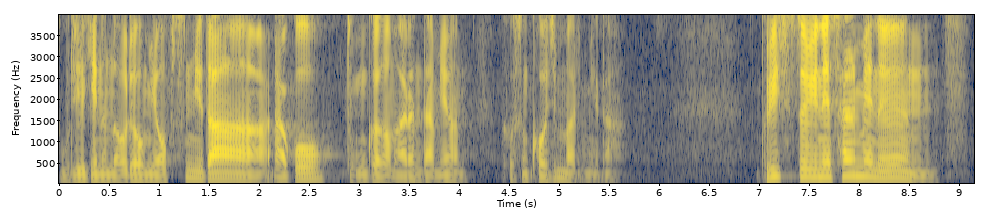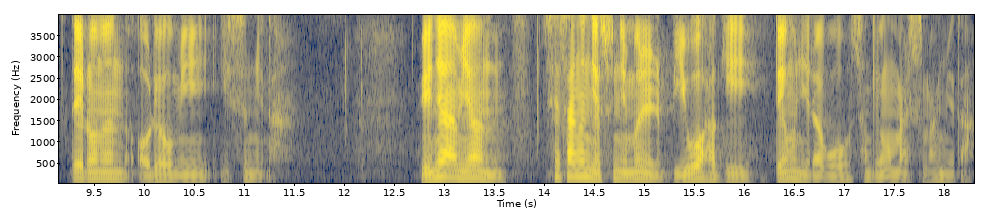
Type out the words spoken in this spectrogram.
우리에게는 어려움이 없습니다 라고 누군가가 말한다면 그것은 거짓말입니다. 그리스도인의 삶에는 때로는 어려움이 있습니다. 왜냐하면 세상은 예수님을 미워하기 때문이라고 성경은 말씀합니다.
